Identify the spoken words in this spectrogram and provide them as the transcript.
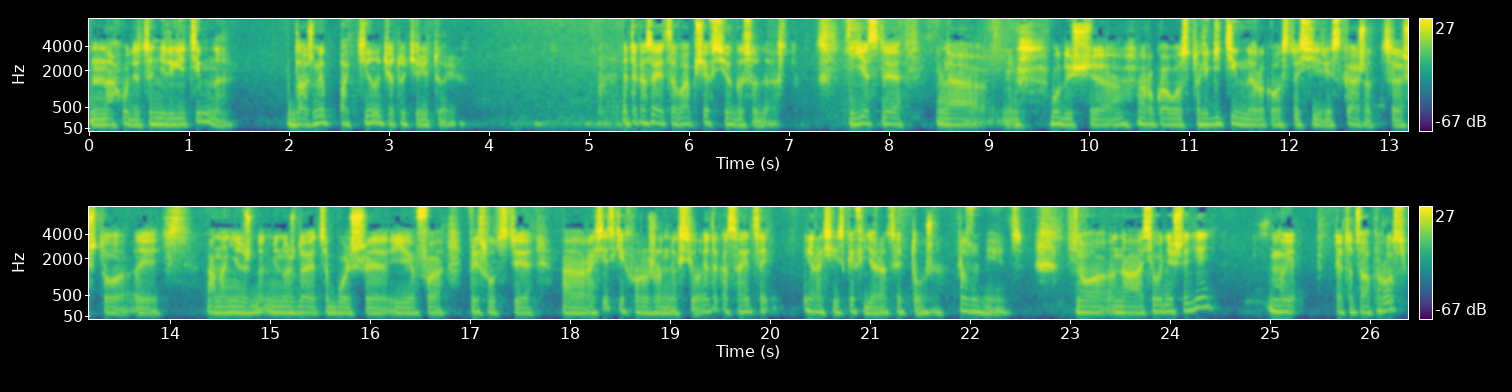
находятся нелегитимно, должны покинуть эту территорию. Это касается вообще всех государств. Если э, будущее руководство, легитимное руководство Сирии скажет, что э, она не нуждается больше и в присутствии э, российских вооруженных сил, это касается и Российской Федерации тоже, разумеется. Но на сегодняшний день мы этот вопрос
